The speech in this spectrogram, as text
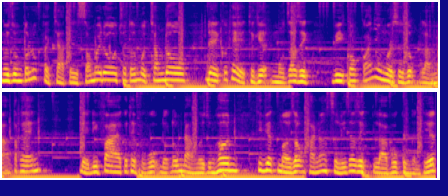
Người dùng có lúc phải trả từ 60 đô cho tới 100 đô để có thể thực hiện một giao dịch vì có quá nhiều người sử dụng làm mạng tắc nghẽn. Để DeFi có thể phục vụ được đông đảo người dùng hơn thì việc mở rộng khả năng xử lý giao dịch là vô cùng cần thiết.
